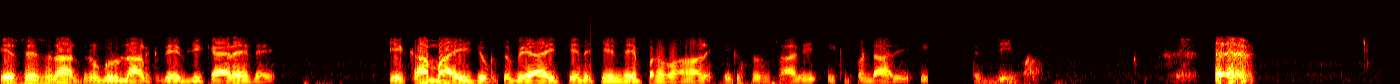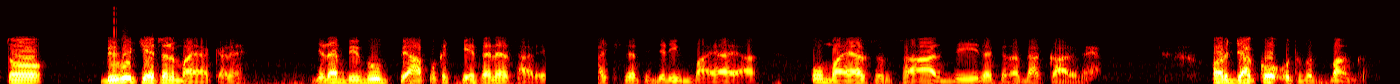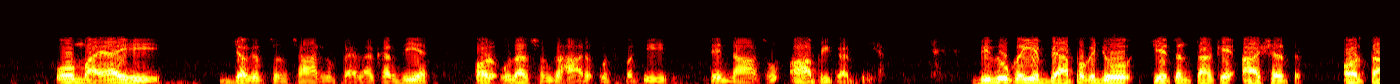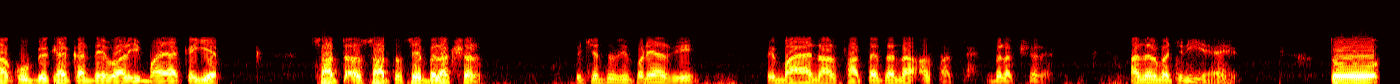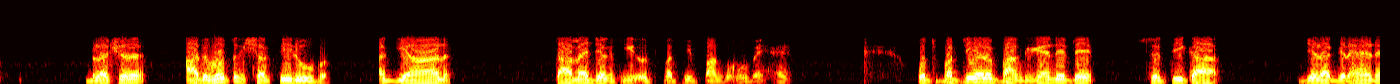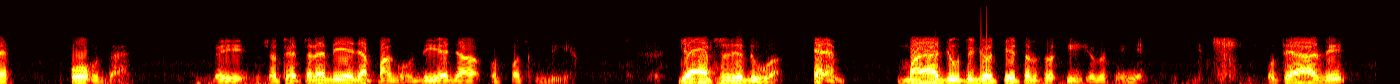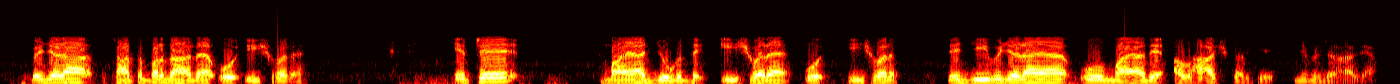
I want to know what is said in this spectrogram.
ਇਸੇ ਸਿਧਾਂਤ ਨੂੰ ਗੁਰੂ ਨਾਨਕ ਦੇਵ ਜੀ ਕਹਿ ਰਹੇ ਨੇ, ਏਕਾ ਮਾਈ ਜੁਗਤ ਬਿਆਈ ਤਿੰਨ ਚੇਲੇ ਪ੍ਰਵਾਨ, ਇੱਕ ਸੰਸਾਰੀ, ਇੱਕ ਭੰਡਾਰੀ, ਇੱਕ ਦੀਵਾ ਤੋ ਵਿਭੂ ਚੇਤਨ ਮਾਇਆ ਕਰੇ। ਜਿਹੜਾ ਵਿਭੂ ਵਿਆਪਕ ਚੇਤਨ ਹੈ ਸਾਰੇ, ਅਸ਼ਰਤ ਜਿਹੜੀ ਮਾਇਆ ਆ, ਉਹ ਮਾਇਆ ਸੰਸਾਰ ਦੀ ਰਚਨਾ ਦਾ ਕਾਰਨ ਹੈ। ਔਰ ਜਾਕੋ ਉਤਪਤ ਭੰਗ। ਉਹ ਮਾਇਆ ਹੀ ਜਗਤ ਸੰਸਾਰ ਨੂੰ ਪੈਦਾ ਕਰਦੀ ਹੈ ਔਰ ਉਹਦਾ ਸੰਘਾਰ ਉਤਪਤੀ ਤੇ ਨਾਸ ਉਹ ਆਪ ਹੀ ਕਰਦੀ ਹੈ। ਬਿਬੂ ਕਹੀਏ, ਵਿਆਪਕ ਜੋ ਚੇਤਨ ਤਾਂ ਕੇ ਆਸ਼ਰਤ ਔਰ ਤਾਂ ਕੋ ਵਿਖੇ ਕਰਨੇ ਵਾਲੀ ਮਾਇਆ ਕਹੀਏ, ਸਤ ਸਤ ਸੇ ਬਿਲਖਣ ਪਿੱਛੇ ਤੁਸੀਂ ਪੜਿਆ ਸੀ ਕਿ ਮਾਇਆ ਨਾਲ ਸਤ ਹੈ ਤਾਂ ਨਾ ਅਸਤ ਹੈ ਬਿਲਖਣ ਹੈ ਅੰਦਰ ਬਚਨੀ ਹੈ ਇਹ। ਤੋ ਬਿਲਖਣ ਅਦਭੁਤ ਸ਼ਕਤੀ ਰੂਪ ਅਗਿਆਨ, ਤਾਂ ਮੈਂ ਜਗਤੀ ਉਤਪਤੀ ਭੰਗ ਹੋਵੇ ਹੈ। ਉਤਪਤੀ ਔਰ ਭੰਗ ਕਹਿੰਦੇ ਤੇ ਸਥਿਤੀ ਦਾ ਜਿਹੜਾ ਗ੍ਰਹਿਣ ਹੈ, ਉਹ ਹੁੰਦਾ ਹੈ। ਵੀ ਸਥਿਤ ਰਹਿੰਦੀ ਹੈ ਜਾਂ ਭੰਗ ਹੁੰਦੀ ਹੈ ਜਾਂ ਉਤਪਤ ਹੁੰਦੀ ਹੈ। ਗਿਆ ਸਿੱਧੂ ਆ। ਮਾਇਆ ਜੋਤ ਜੋ ਚੇਤਨ ਸੋ ਈਸ਼ਵਰ ਕਹੀਏ ਉੱਥੇ ਆਇਆ ਸੀ ਵੀ ਜਿਹੜਾ ਸਤ ਪ੍ਰਧਾਨ ਹੈ, ਉਹ ਈਸ਼ਵਰ ਹੈ। ਇੱਥੇ ਮਾਇਆ ਜੁਗਤ ਈਸ਼ਵਰ ਹੈ ਉਹ ਈਸ਼ਵਰ ਤੇ ਜੀਵ ਜਿਹੜਾ ਹੈ ਉਹ ਮਾਇਆ ਦੇ ਅਵਹਾਸ਼ ਕਰਕੇ ਜਿਵੇਂ ਜਣਾ ਰਿਹਾ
